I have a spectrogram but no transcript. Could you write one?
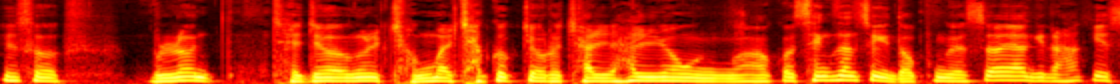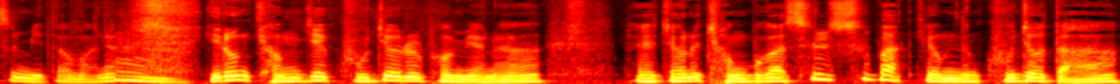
그래서 물론 재정을 정말 적극적으로 잘 활용하고 생산성이 높은 걸 써야 하기는 하겠습니다만은 음. 이런 경제 구조를 보면은 저는 정부가 쓸 수밖에 없는 구조다.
